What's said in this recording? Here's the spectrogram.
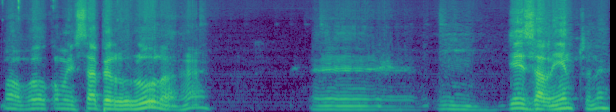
Bom, vou começar pelo Lula, né? É, um desalento, né?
